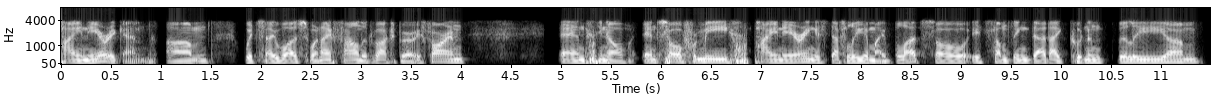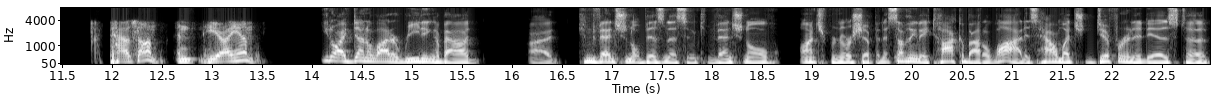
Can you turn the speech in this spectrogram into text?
pioneer again, um, which I was when I founded Roxbury Farm and you know and so for me pioneering is definitely in my blood. So it's something that i couldn't really um, pass on. And here i am. You know i've done a lot of reading about uh, conventional business and conventional entrepreneurship and it's something they talk about a lot is how much different it is to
